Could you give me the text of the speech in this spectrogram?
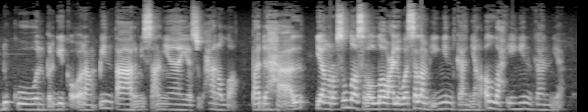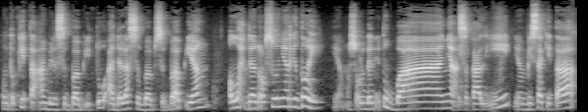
dukun, pergi ke orang pintar misalnya, ya subhanallah. Padahal yang Rasulullah Shallallahu Alaihi Wasallam inginkan, yang Allah inginkan ya, untuk kita ambil sebab itu adalah sebab-sebab yang Allah dan Rasulnya ridhoi. Ya masya Allah. Dan itu banyak sekali yang bisa kita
